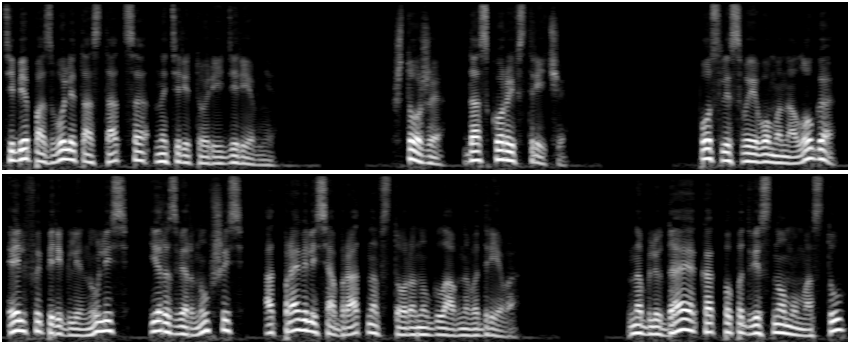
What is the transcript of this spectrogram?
тебе позволят остаться на территории деревни. Что же, до скорой встречи. После своего монолога эльфы переглянулись и, развернувшись, отправились обратно в сторону главного древа. Наблюдая, как по подвесному мосту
